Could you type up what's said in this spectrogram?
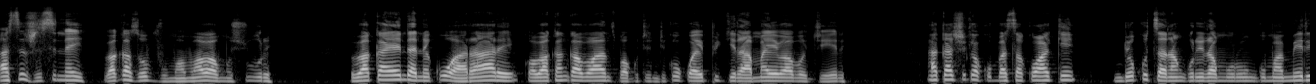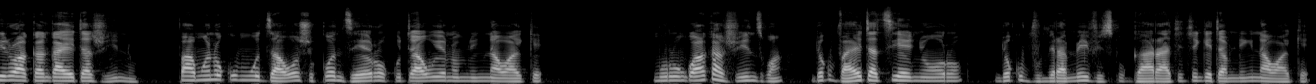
asi zvisinei vakazobvuma mava mushure. Vakaenda nekuharare kwavakanga vanzwa kuti ndiko kwaipikira amai vavo jeri akasvika kubasa kwake ndokutsanangurira murungu mamiriro akanga aita zvinhu pamwe nokumuudzawo zvikonzero kuti auye nomunin'ina wake. Murungu akazvinzwa ndokubva aita tsiye nyoro ndokubvumira mavis kugara achichengeta munin'ina wake.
